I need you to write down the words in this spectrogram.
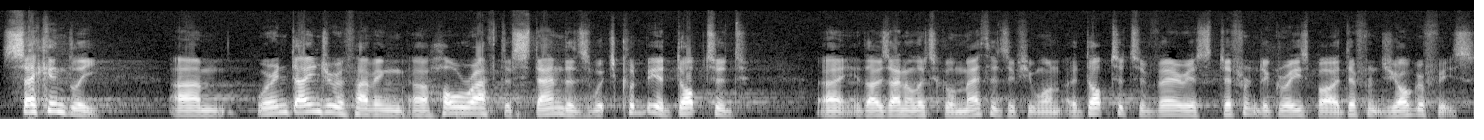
Secondly, um, we're in danger of having a whole raft of standards which could be adopted, uh, those analytical methods, if you want, adopted to various different degrees by different geographies.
